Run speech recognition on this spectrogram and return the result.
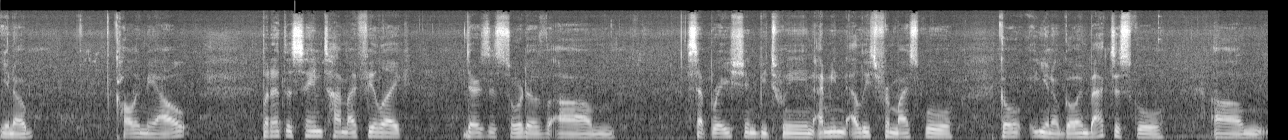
you know calling me out but at the same time i feel like there's this sort of um, separation between i mean at least for my school go you know going back to school um,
